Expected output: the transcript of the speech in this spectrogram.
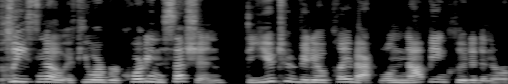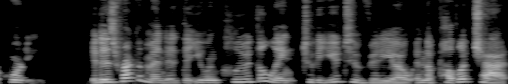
Please note if you are recording the session, the YouTube video playback will not be included in the recording. It is recommended that you include the link to the YouTube video in the public chat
